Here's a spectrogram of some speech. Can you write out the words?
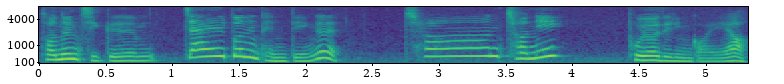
저는 지금 짧은 밴딩을 천천히 보여드린 거예요.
